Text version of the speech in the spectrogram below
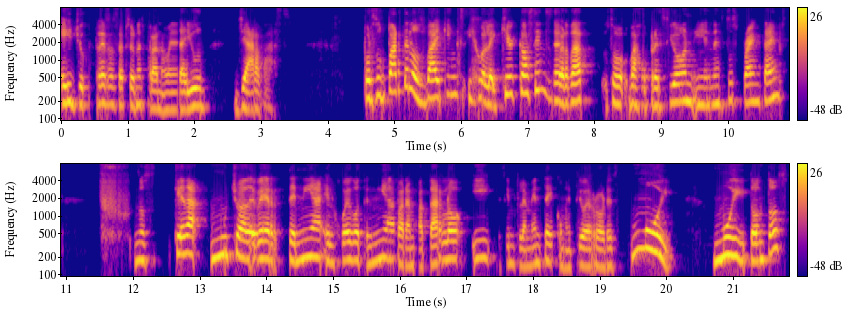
Ayuk, tres recepciones para 91 yardas. Por su parte, los Vikings, híjole, Kirk Cousins, de verdad, bajo presión y en estos prime times, nos queda mucho a deber. Tenía el juego, tenía para empatarlo y simplemente cometió errores muy, muy tontos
